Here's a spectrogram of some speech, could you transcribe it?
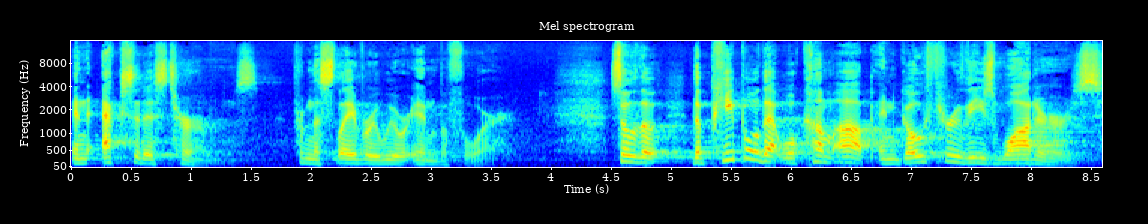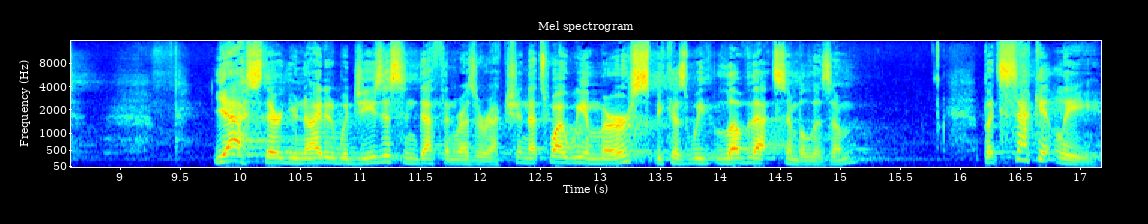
in Exodus terms from the slavery we were in before. So, the, the people that will come up and go through these waters, yes, they're united with Jesus in death and resurrection. That's why we immerse, because we love that symbolism. But secondly,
